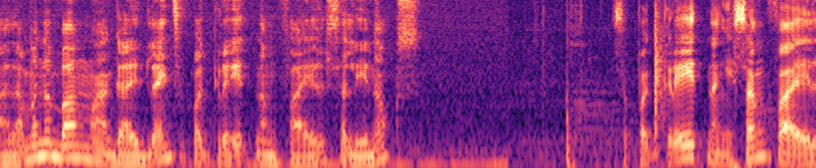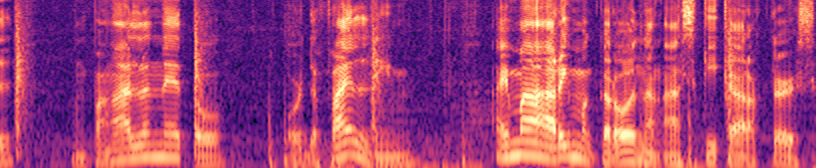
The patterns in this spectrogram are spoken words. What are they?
Alam mo na ba ang mga guidelines sa pag-create ng file sa Linux? Sa pag-create ng isang file, ang pangalan nito or the file name ay maaaring magkaroon ng ASCII characters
